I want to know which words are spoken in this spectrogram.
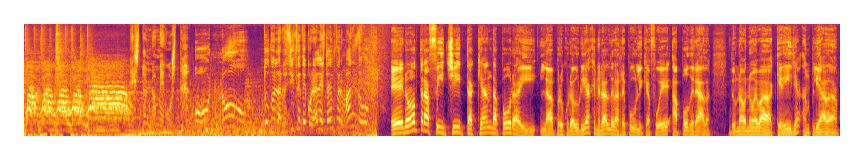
Guau, guau, guau, guau, guau. Esto no me gusta. ¡Oh, no! Todo el arrecife de coral está enfermando. En otra fichita que anda por ahí, la Procuraduría General de la República fue apoderada de una nueva querella ampliada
